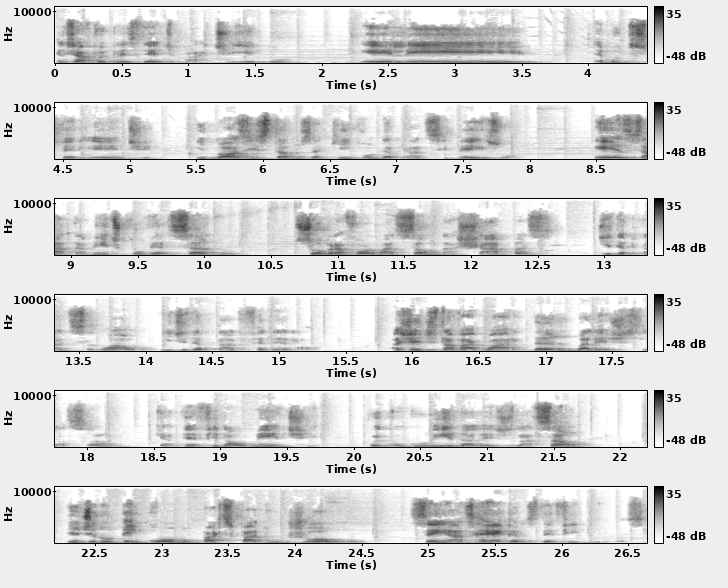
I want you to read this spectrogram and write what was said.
ele já foi presidente de partido, ele é muito experiente e nós estamos aqui com o deputado Cimeison exatamente conversando sobre a formação das chapas de deputado estadual e de deputado federal. A gente estava aguardando a legislação, que até finalmente foi concluída a legislação. A gente não tem como participar de um jogo sem as regras definidas.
